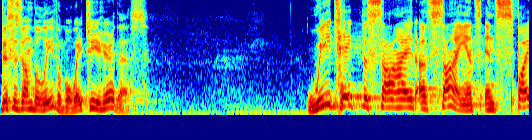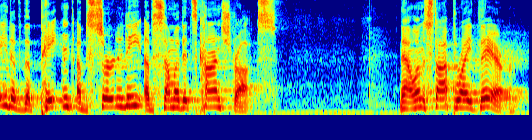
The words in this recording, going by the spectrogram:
This is unbelievable. Wait till you hear this. We take the side of science in spite of the patent absurdity of some of its constructs. Now, let me stop right there.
